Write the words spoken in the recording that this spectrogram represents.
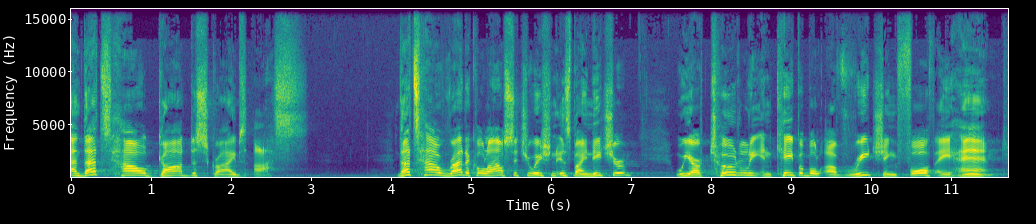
And that's how God describes us. That's how radical our situation is by nature. We are totally incapable of reaching forth a hand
